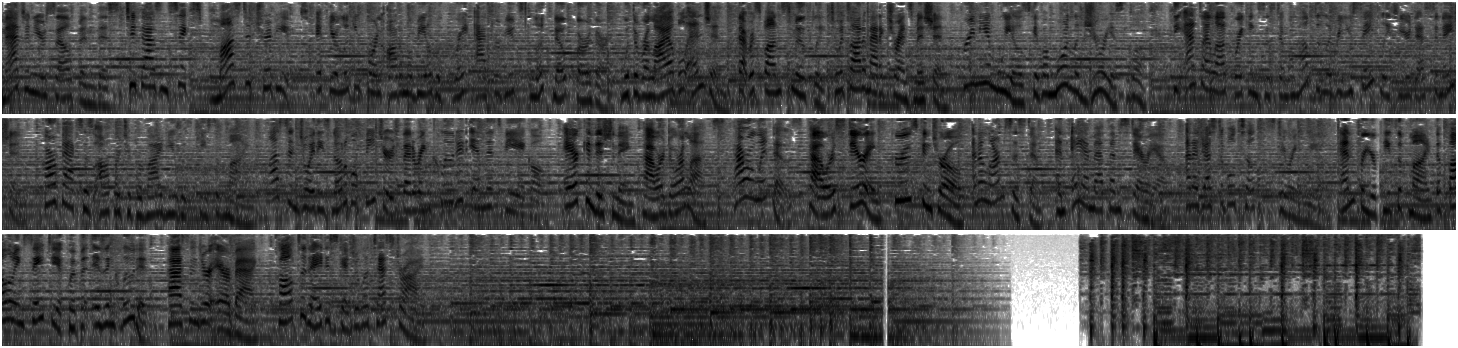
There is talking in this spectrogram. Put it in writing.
Imagine yourself in this 2006 Mazda Tribute. If you're looking for an automobile with great attributes, look no further. With a reliable engine that responds smoothly to its automatic transmission, premium wheels give a more luxurious look. The anti-lock braking system will help deliver you safely to your destination. Carfax is offered to provide you with peace of mind. Plus, enjoy these notable features that are included in this vehicle. Air conditioning, power door locks, power windows, power steering, cruise control, an alarm system, an AM FM stereo, an adjustable tilt steering wheel. And for your peace of mind, the following safety equipment is included. Passenger airbag. Call today to schedule a test drive.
